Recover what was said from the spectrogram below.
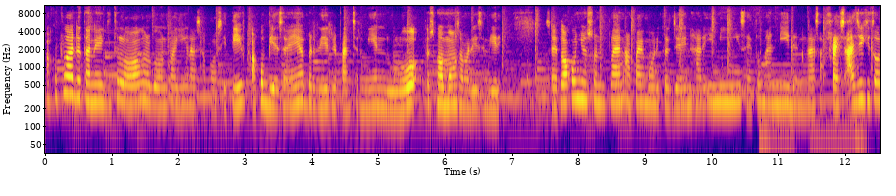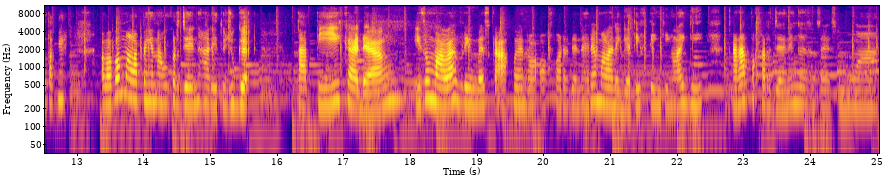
aku tuh ada tanya gitu loh kalau bangun pagi ngerasa positif Aku biasanya berdiri depan cermin dulu, terus ngomong sama diri sendiri saya tuh aku nyusun plan apa yang mau dikerjain hari ini. Saya tuh mandi dan ngerasa fresh aja gitu otaknya. Apa apa malah pengen aku kerjain hari itu juga. Tapi kadang itu malah berimbas ke aku yang terlalu over dan akhirnya malah negatif thinking lagi. Karena pekerjaannya nggak selesai semua.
